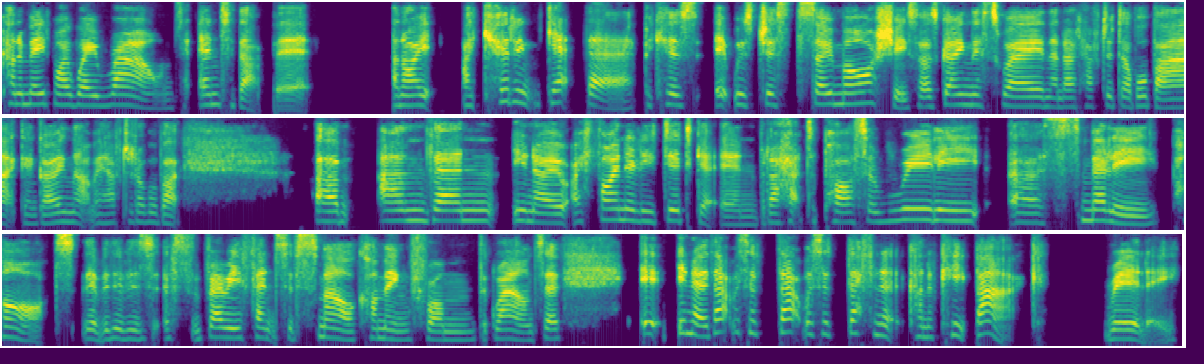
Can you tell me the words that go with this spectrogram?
kind of made my way round to enter that bit and I I couldn't get there because it was just so marshy. So I was going this way, and then I'd have to double back, and going that way, I have to double back. Um, and then, you know, I finally did get in, but I had to pass a really uh, smelly part. There, there, was a very offensive smell coming from the ground. So, it, you know, that was a that was a definite kind of keep back, really.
